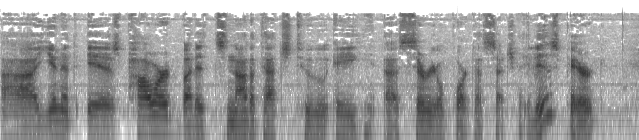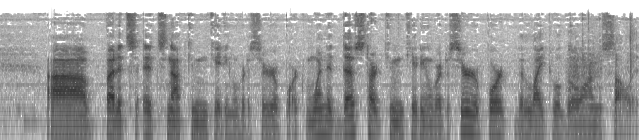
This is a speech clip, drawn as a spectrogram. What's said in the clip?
uh, unit is powered, but it's not attached to a, a serial port as such. It is paired, uh, but it's it's not communicating over the serial port. When it does start communicating over the serial port, the light will go on solid.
